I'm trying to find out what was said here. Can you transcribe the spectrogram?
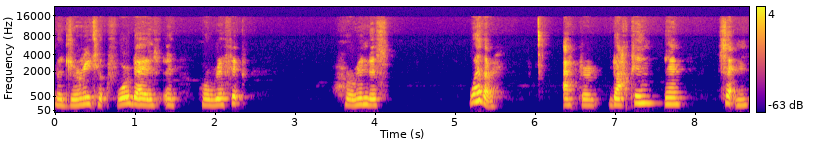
The journey took four days in horrific, horrendous weather. After docking in Stettin,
